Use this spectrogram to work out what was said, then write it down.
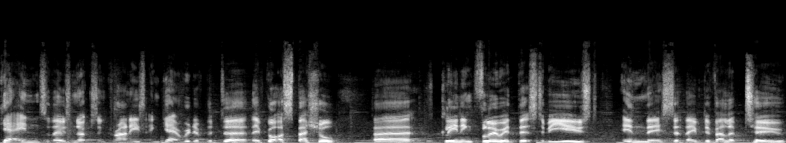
get into those nooks and crannies and get rid of the dirt. They've got a special uh, cleaning fluid that's to be used in this that they've developed too.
